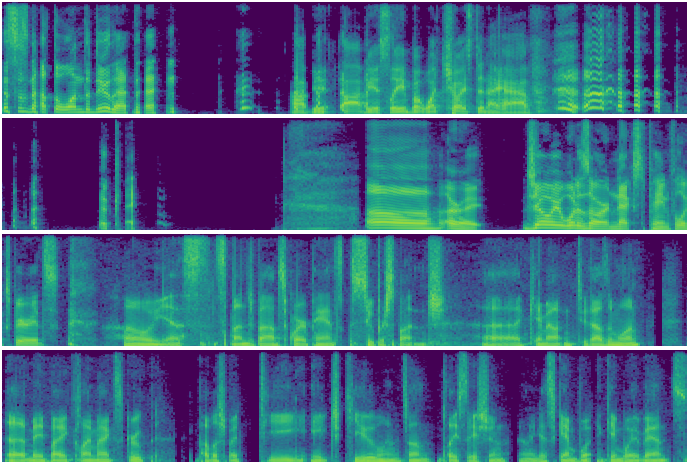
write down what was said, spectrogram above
This is not the one to do that. Then. Obvi- obviously, but what choice did I have? okay. Uh, all right, Joey. What is our next painful experience? Oh, yes. SpongeBob SquarePants Super Sponge. Uh, came out in 2001, uh, made by Climax Group, published by THQ, and it's on PlayStation and I guess Game Boy, Game Boy Advance.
